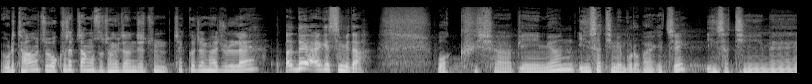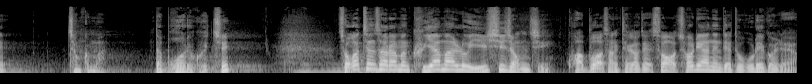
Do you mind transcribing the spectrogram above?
우리 다음 주 워크숍 장소 정해졌는지 좀 체크 좀 해줄래? 아, 네, 알겠습니다. 워크샵이면 인사팀에 물어봐야겠지? 인사팀에, 잠깐만. 나 뭐 하려고 했지? 저 같은 사람은 그야말로 일시정지, 과부하 상태가 돼서 처리하는데도 오래 걸려요.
